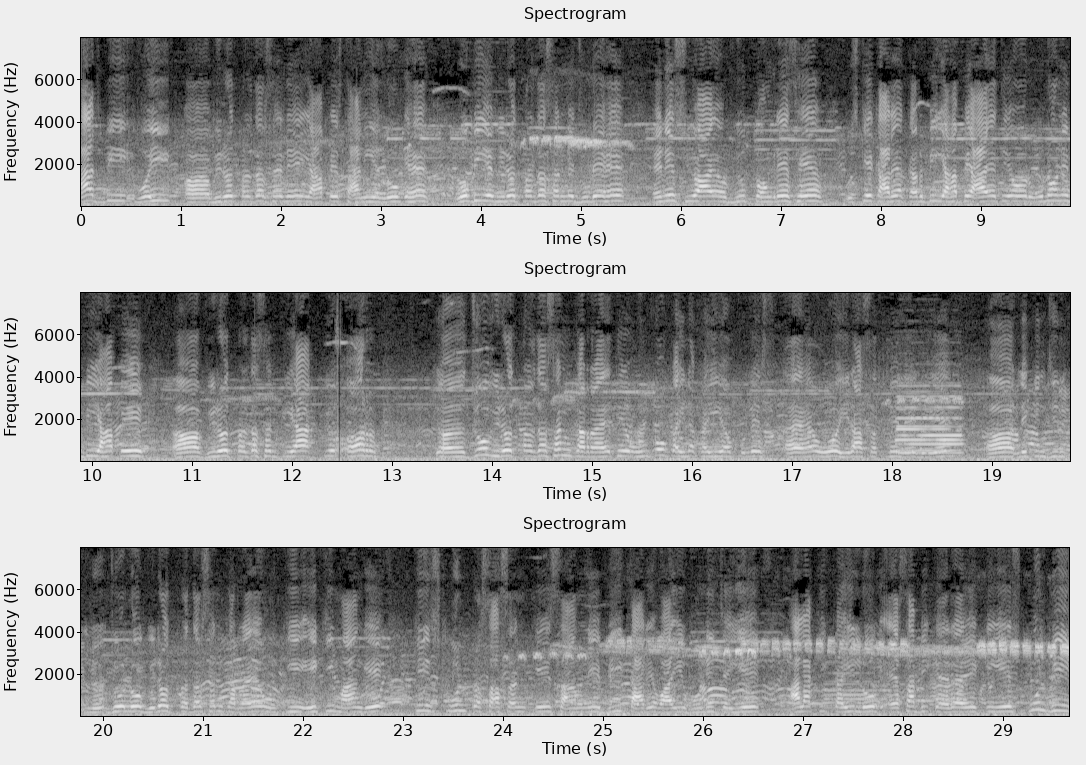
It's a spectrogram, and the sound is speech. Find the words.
आज भी वही विरोध प्रदर्शन है। यहाँ पे स्थानीय लोग हैं वो भी ये विरोध प्रदर्शन में जुड़े हैं। एन और यूथ कांग्रेस है उसके कार्यकर भी यहाँ पे आए थे और उन्होंने भी यहाँ पे विरोध प्रदर्शन किया और जो विरोध प्रदर्शन कर रहे थे, उनको कहीं ना कहीं पुलिस है वो हिरासत में ले लिए। लेकिन जिन, जो लोग विरोध प्रदर्शन कर रहे हैं, उनकी एक ही मांग है कि स्कूल प्रशासन के सामने भी कार्यवाही होनी चाहिए। हालाँकि कई लोग ऐसा भी कह रहे हैं कि ये स्कूल भी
